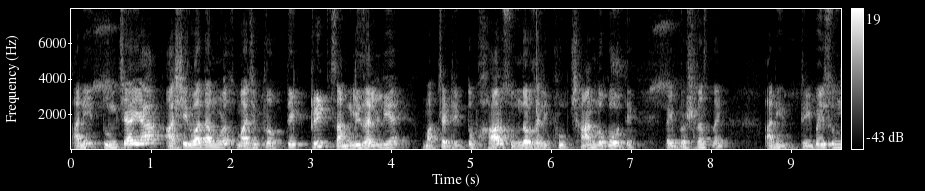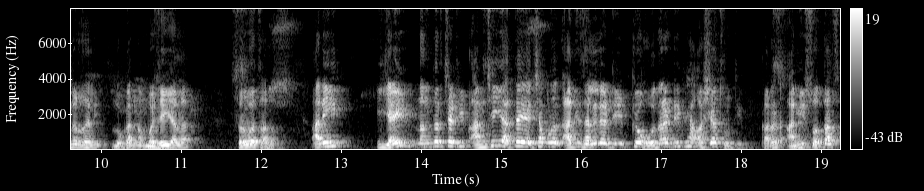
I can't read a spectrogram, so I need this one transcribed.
आणि तुमच्या या आशीर्वादामुळंच माझी प्रत्येक ट्रिप चांगली झालेली आहे. मागच्या ट्रिप तो फार सुंदर झाली. खूप छान लोक होते. काही प्रश्नच नाही. आणि ट्रिपही सुंदर झाली. लोकांना मजाही आला. सर्वच आलं आणि याही नंतरच्या ट्रीप आमच्याही आता याच्या आधी झालेल्या ट्रीप किंवा होणाऱ्या ट्रीप ह्या अशाच होतील. कारण आम्ही स्वतःच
